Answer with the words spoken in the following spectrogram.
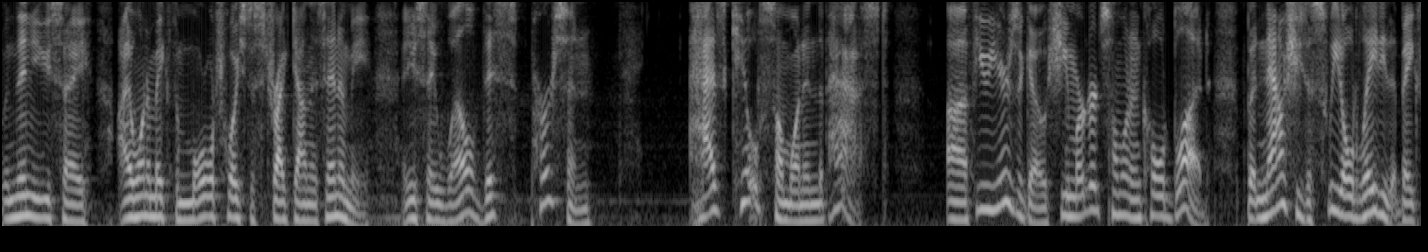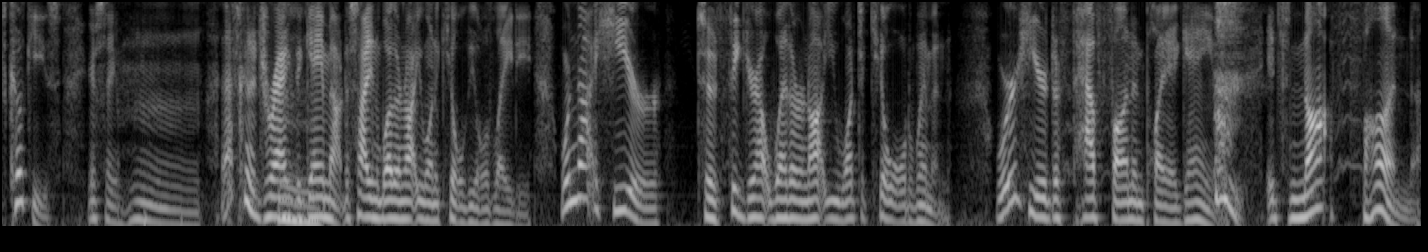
And then you say, I want to make the moral choice to strike down this enemy. And you say, well, this person has killed someone in the past. a few years ago, she murdered someone in cold blood, but now she's a sweet old lady that bakes cookies. You're saying, hmm. And that's going to drag the game out, deciding whether or not you want to kill the old lady. We're not here to figure out whether or not you want to kill old women. We're here to f- have fun and play a game. it's not fun.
